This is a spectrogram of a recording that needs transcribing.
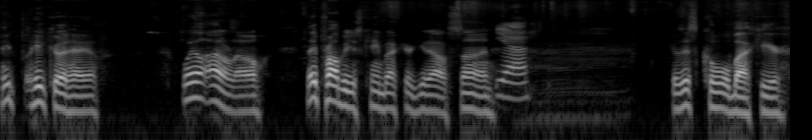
He he could have. Well, I don't know. They probably just came back here to get out of sun Yeah, because it's cool back here.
